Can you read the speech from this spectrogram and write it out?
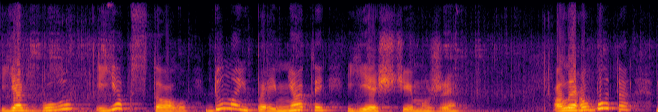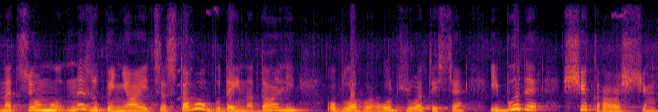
як було і як стало. Думаю, порівняти є з чим уже. Але робота на цьому не зупиняється. Ставок буде й надалі облагороджуватися і буде ще кращим.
